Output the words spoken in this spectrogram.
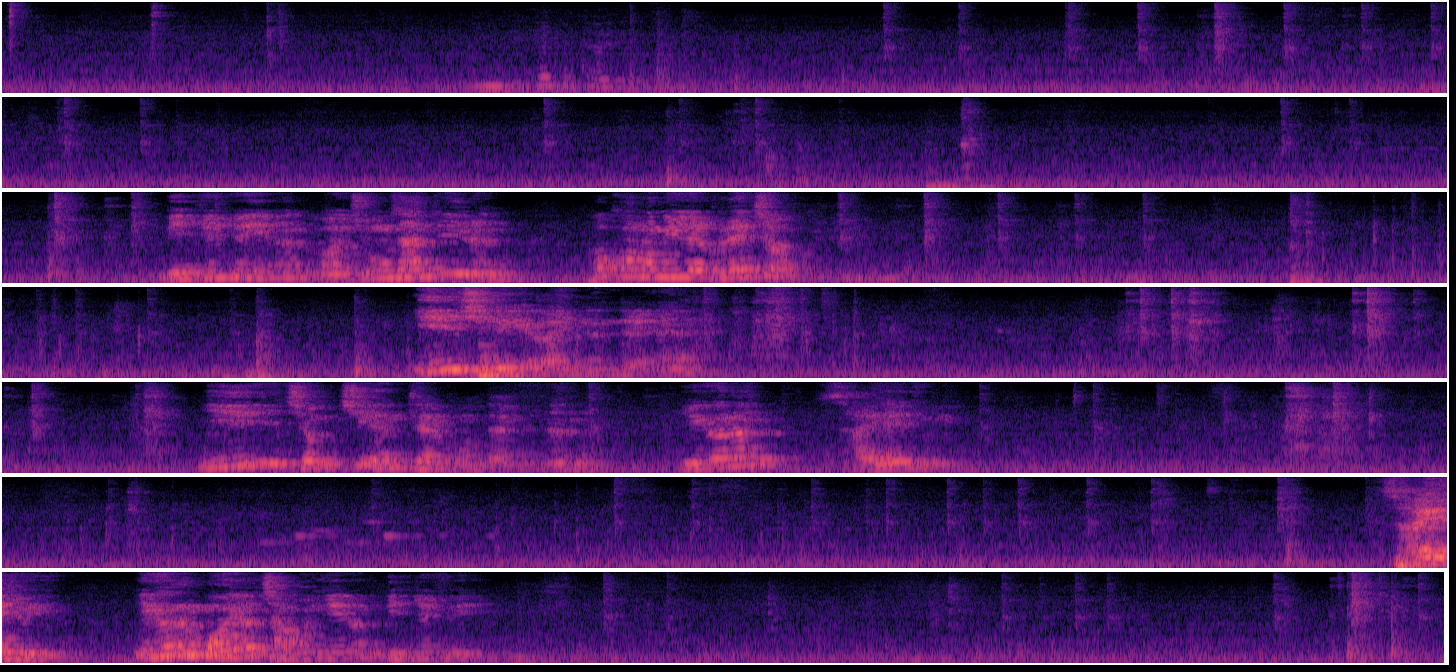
민주주의는 어, 중산주의는 호코노미를 그랬죠. 이 세 개가 있는데 이 정치 형태를 본다면은 이거는 사회주의. 사회주의. 이거는 뭐예요? 자본주의는 민주주의.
